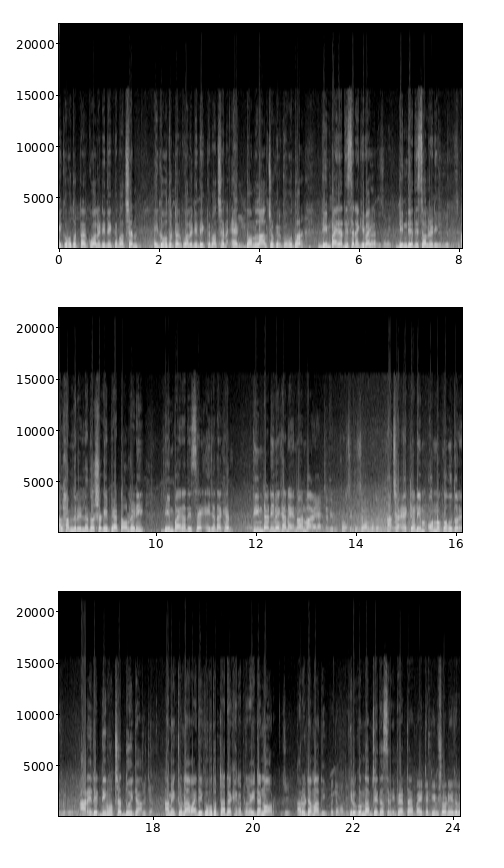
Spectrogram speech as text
এই কবুতরটার কোয়ালিটি দেখতে পাচ্ছেন এই কবুতরটার কোয়ালিটি দেখতে পাচ্ছেন। একদম লাল চোখের কবুতর। ডিম পায়রা দিছে নাকি ভাই। ডিম দিয়ে দিছে অলরেডি আলহামদুলিল্লাহ। দর্শক এই পেয়ারটা অলরেডি ডিম পায়রা দিছে। এই যে দেখেন তিনটা ডিম এখানে নয়ন ভাই? ভাই একটা ডিম অন্য আচ্ছা একটা ডিম অন্য কবুতরের। আর এদের ডিম হচ্ছে দুইটা। আমি একটু নামাই দিই কবুতরটা দেখেন আপনারা এটা নর আর ওইটা মাদি। কীরকম দাম চাইতেছেন এই পেয়ারটা? ভাই এটা ডিম সহ নিয়ে যাবে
